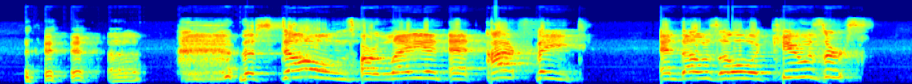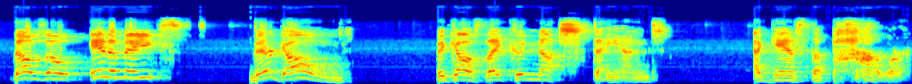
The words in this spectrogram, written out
the stones are laying at our feet. And those old accusers, those old enemies, they're gone because they could not stand against the power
